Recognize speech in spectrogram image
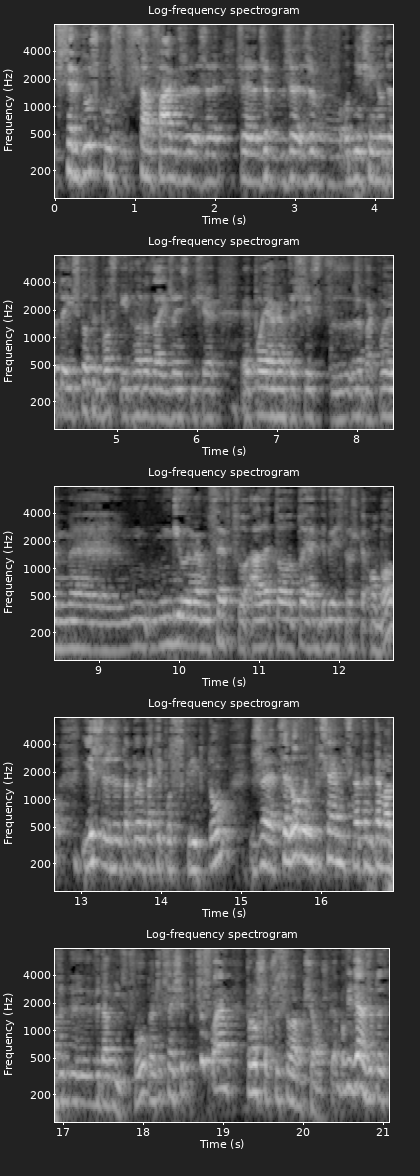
w serduszku sam fakt, że, że, że, że, że, w odniesieniu do tej istoty boskiej ten rodzaj żeński się e, pojawia, też jest, że tak powiem, e, miły memu sercu, ale to, to jak gdyby jest troszkę obok. I jeszcze, że tak powiem, takie postscriptum, że celowo nie pisałem nic na ten temat wy, wydawnictwu, znaczy w sensie przysłałem, proszę, przysyłam książkę, bo wiedziałem, że to jest,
